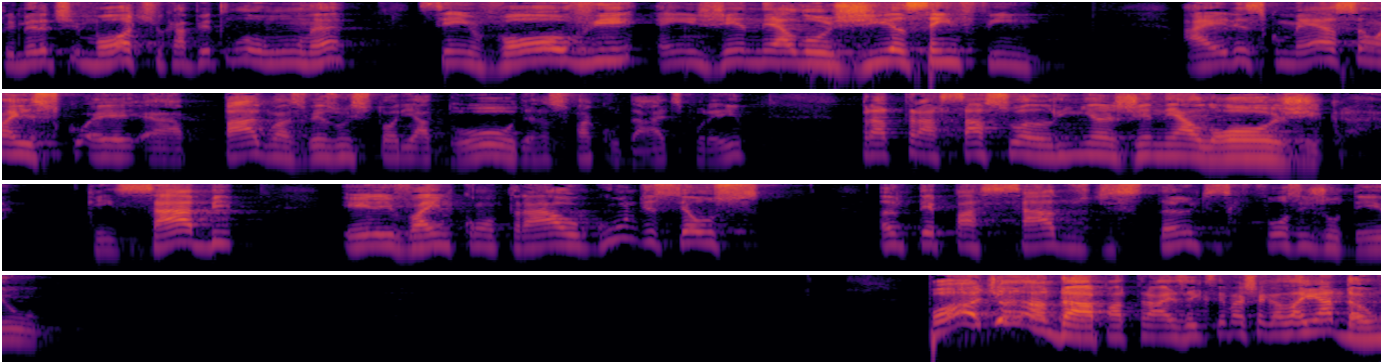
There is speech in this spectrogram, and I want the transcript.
1 Timóteo, capítulo 1, né? Se envolve em genealogia sem fim. Aí eles começam a, é, a pagam às vezes um historiador dessas faculdades por aí para traçar sua linha genealógica. Quem sabe ele vai encontrar algum de seus antepassados distantes que fosse judeu. Pode andar para trás aí que você vai chegar lá em Adão.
